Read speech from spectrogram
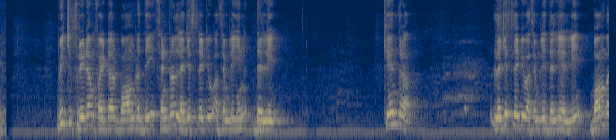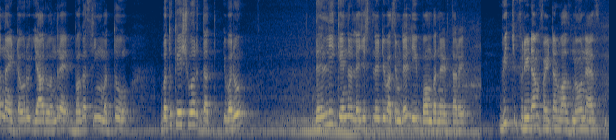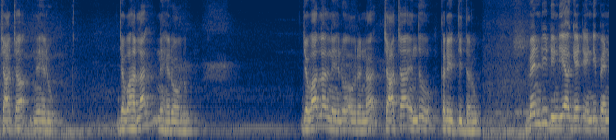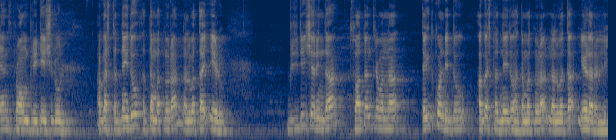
Which freedom fighter bombed the central legislative assembly in Delhi ಕೇಂದ್ರ legislative assembly ದೆಲ್ಲಿಯಲ್ಲಿ ಬಾಂಬನ್ನು ಇಟ್ಟವರು ಯಾರು ಅಂದರೆ ಭಗತ್ ಸಿಂಗ್ ಮತ್ತು ಬತುಕೇಶ್ವರ್ ದತ್ ಇವರು ದೆಹಲಿ ಕೇಂದ್ರ ಲೆಜಿಸ್ಲೇಟಿವ್ ಅಸೆಂಬ್ಲಿಯಲ್ಲಿ ಬಾಂಬನ್ನು ಇಡ್ತಾರೆ. Which freedom fighter was known as Chacha Nehru Jawaharlal Nehru ಅವರು. ಜವಾಹರ್ಲಾಲ್ ನೆಹರು ಅವರನ್ನು ಚಾಚಾ ಎಂದು ಕರೆಯುತ್ತಿದ್ದರು. When did India get independence from British rule August ಹದಿನೈದು ಹತ್ತೊಂಬತ್ತು ನೂರ ನಲವತ್ತ ಏಳು ಬ್ರಿಟಿಷರಿಂದ ಸ್ವಾತಂತ್ರ್ಯವನ್ನು ತೆಗೆದುಕೊಂಡಿದ್ದು ಆಗಸ್ಟ್ ಹದಿನೈದು ಹತ್ತೊಂಬತ್ತು ನೂರ ನಲವತ್ತ ಏಳರಲ್ಲಿ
